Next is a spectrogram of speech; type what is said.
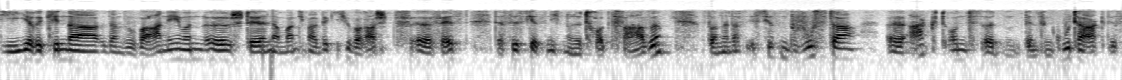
die ihre Kinder dann so wahrnehmen, äh, stellen dann manchmal wirklich überrascht äh, fest, das ist jetzt nicht nur eine Trotzphase, sondern das ist jetzt ein bewusster Akt und äh, wenn es ein guter Akt ist,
